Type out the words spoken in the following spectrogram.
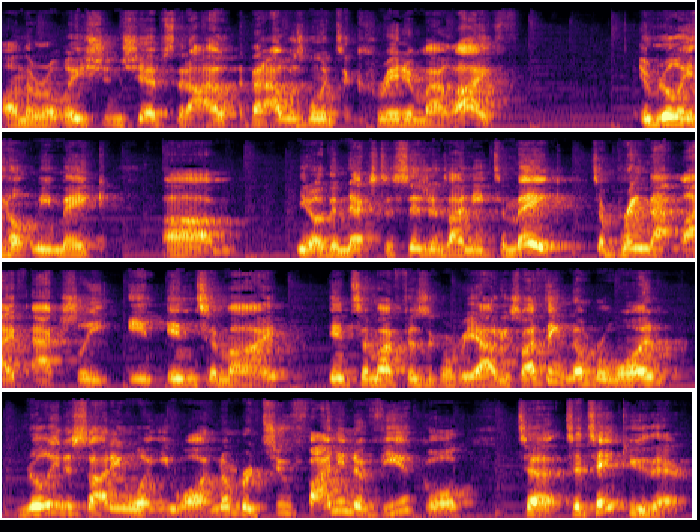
on the relationships that I that I was going to create in my life, it really helped me make um, you know the next decisions I need to make to bring that life actually in, into my into my physical reality. So I think number one, really deciding what you want. Number two, finding a vehicle to to take you there.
